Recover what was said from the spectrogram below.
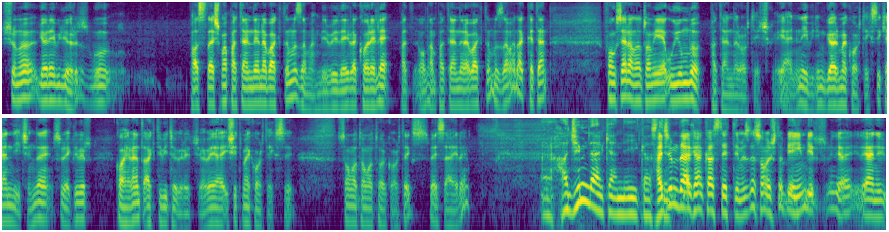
şunu görebiliyoruz. Bu paslaşma paternlerine baktığımız zaman birbirleriyle korele olan paternlere baktığımız zaman hakikaten fonksiyonel anatomiye uyumlu paternler ortaya çıkıyor. Yani ne bileyim görme korteksi kendi içinde sürekli bir koherent aktivite üretiyor veya işitme korteksi somatomotor korteks vesaire. E, hacim derken neyi kastediyorsunuz? Hacim derken kastettiğimizde sonuçta beyin bir yani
